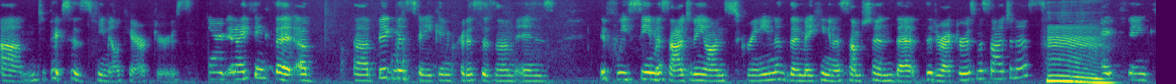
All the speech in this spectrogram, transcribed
um, depicts his female characters. And, and I think that a, a big mistake in criticism is if we see misogyny on screen, then making an assumption that the director is misogynist. Hmm. I think,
